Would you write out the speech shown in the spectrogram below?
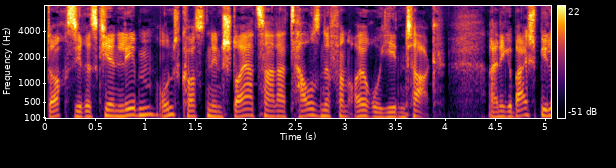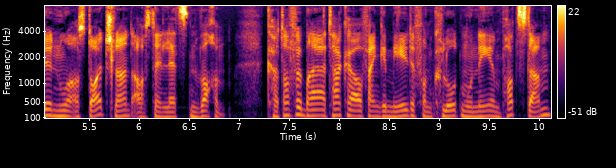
Doch sie riskieren Leben und kosten den Steuerzahler Tausende von Euro jeden Tag. Einige Beispiele nur aus Deutschland aus den letzten Wochen. Kartoffelbrei-Attacke auf ein Gemälde von Claude Monet in Potsdam,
